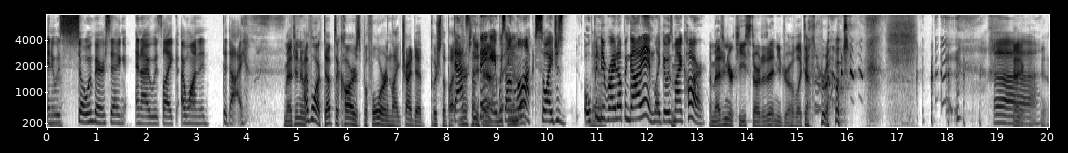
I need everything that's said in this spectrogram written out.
And it was so embarrassing. And I was like, I wanted to die. Imagine if I've walked up to cars before and like tried to push the button or That's the thing. Yeah. It was The handle? unlocked. So I just opened Yeah. it right up and got in like it was my car. imagine your key started it and you drove like down the road. Uh, anyway, yeah,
